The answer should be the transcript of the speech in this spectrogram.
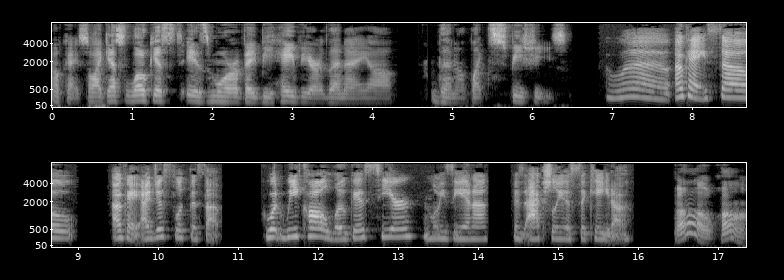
Okay, so I guess locust is more of a behavior than a, uh, than a, like, species. Whoa. Okay, so okay, I just looked this up. What we call locusts here in Louisiana is actually a cicada. Oh, huh.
